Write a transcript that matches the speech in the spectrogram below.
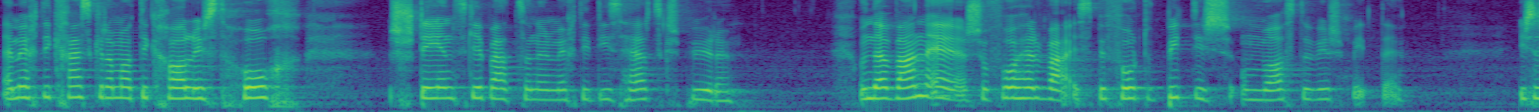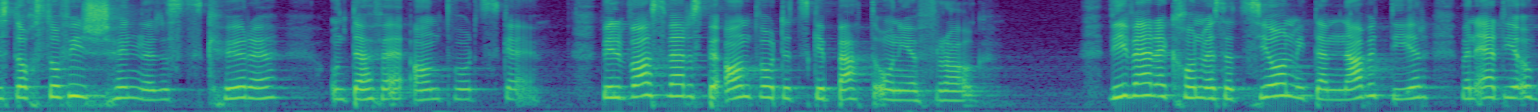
Er möchte kein grammatikalisches, hochstehendes Gebet, sondern er möchte dein Herz spüren. Und auch wenn er schon vorher weiß, bevor du bittest, um was du wirst bitten, ist es doch so viel schöner, das zu hören und dafür Antwort zu geben. Weil was wäre ein beantwortetes Gebet ohne eine Frage? Wie wäre eine Konversation mit dem neben dir, wenn er dir,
